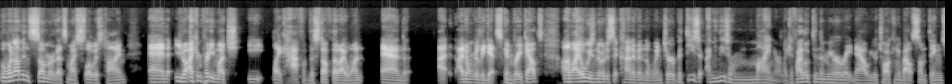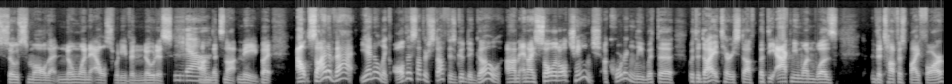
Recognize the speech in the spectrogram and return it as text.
But when I'm in summer, that's my slowest time. And, you know, I can pretty much eat like half of the stuff that I want. And I, I don't really get skin breakouts. Um, I always notice it kind of in the winter, but these are, I mean, these are minor. Like if I looked in the mirror right now, you're talking about something so small that no one else would even notice. Yeah. Um, that's not me. But outside of that, yeah, no, like all this other stuff is good to go. Um, and I saw it all change accordingly with the with the dietary stuff. But the acne one was the toughest by far.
